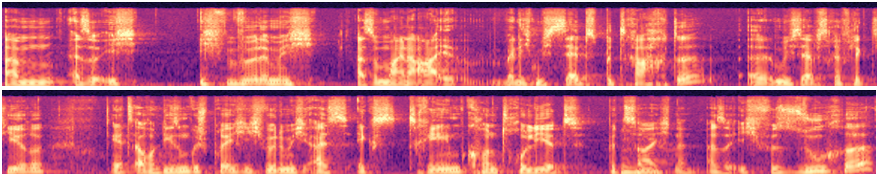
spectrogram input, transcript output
Ähm, also ich, ich würde mich, also meine, wenn ich mich selbst betrachte, äh, mich selbst reflektiere, jetzt auch in diesem Gespräch, ich würde mich als extrem kontrolliert bezeichnen. Mhm. Also ich versuche,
